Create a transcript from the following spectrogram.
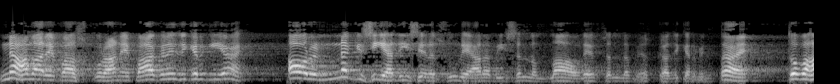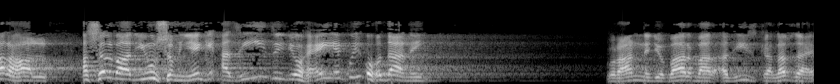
نہ ہمارے پاس قرآن پاک نے ذکر کیا ہے۔ اور نہ کسی حدیث رسول عربی صلی اللہ علیہ وسلم میں اس کا ذکر ملتا ہے۔ تو بہرحال اصل بات یوں سمجھے کہ عزیز جو ہے یہ کوئی عہدہ نہیں۔ قرآن نے جو بار بار عزیز کا لفظ ہے،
